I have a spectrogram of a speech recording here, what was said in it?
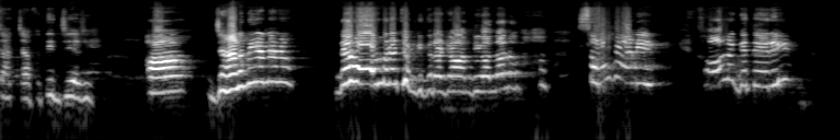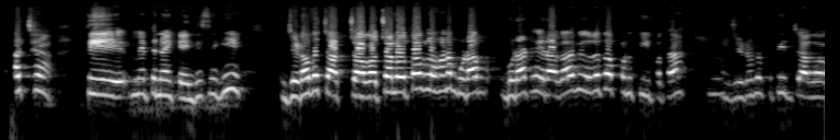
ਚਾਚਾ ਭਤੀਜੇ ਆ ਜੀ। ਹਾਂ। ਜਾਣਦੇ ਆ ਇਹਨਾਂ ਨੂੰ? ਦੇ ਹੋਰ ਮੈਨੂੰ ਚੰਗੀ ਤਰ੍ਹਾਂ ਜਾਣਦੀ ਆ ਉਹਨਾਂ ਨੂੰ। ਸੌ ਖਾਣੀ ਸੌ ਲੱਗੇ ਤੇਰੀ? ਅੱਛਾ ਤੇ ਮੈਂ ਤੈਨੂੰ ਇਹ ਕਹਿੰਦੀ ਸੀਗੀ ਜਿਹੜਾ ਉਹਦਾ ਚਾਚਾ ਗਾ ਚਲੋ ਉਹ ਤਾਂ ਅਗਲਾ ਹਨਾ ਬੁੜਾ ਬੁੜਾ ਠੇਰਾਗਾ ਵੀ ਉਹਦਾ ਤਾਂ ਆਪਾਂ ਨੂੰ ਕੀ ਪਤਾ। ਪਰ ਜਿਹੜਾ ਉਹਦਾ ਭਤੀਜਾ ਗਾ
